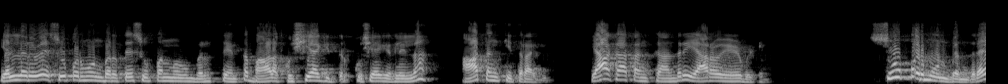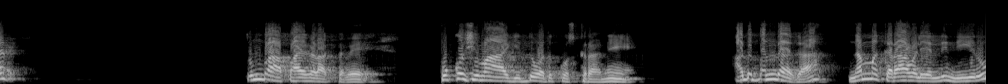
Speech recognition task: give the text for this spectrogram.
ಎಲ್ಲರೂ ಸೂಪರ್ ಮೂನ್ ಬರುತ್ತೆ ಸೂಪರ್ ಮೂನ್ ಬರುತ್ತೆ ಅಂತ ಬಹಳ ಖುಷಿಯಾಗಿದ್ರು. ಖುಷಿಯಾಗಿರ್ಲಿಲ್ಲ ಆತಂಕಿತರಾಗಿ ಯಾಕೆ ಆತಂಕ ಅಂದ್ರೆ ಯಾರೋ ಹೇಳ್ಬಿಟ್ರು. ಸೂಪರ್ ಮೂನ್ ಬಂದ್ರೆ ತುಂಬಾ ಅಪಾಯಗಳಾಗ್ತವೆ. ಫುಕುಶಿಮಾ ಆಗಿದ್ದು ಅದಕ್ಕೋಸ್ಕರನೇ. ಅದು ಬಂದಾಗ ನಮ್ಮ ಕರಾವಳಿಯಲ್ಲಿ ನೀರು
